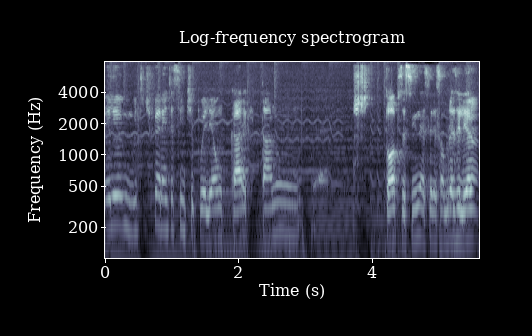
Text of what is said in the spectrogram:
ele é muito diferente, assim, tipo, ele é um cara que tá num. É, tops, assim, na seleção brasileira,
